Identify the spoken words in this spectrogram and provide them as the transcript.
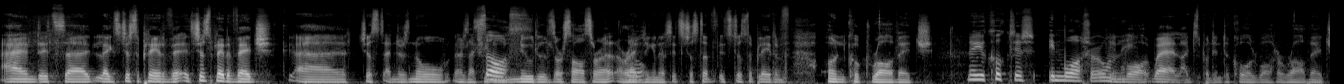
And it's uh, like it's just a plate of it's just a plate of veg. Uh, just and there's no there's actually Sauce. no noodles or sauce or, or No. anything in it. It's just a it's just a plate of uncooked raw veg. No, you cooked it in water only. In wa- well, I just put into cold water raw veg,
